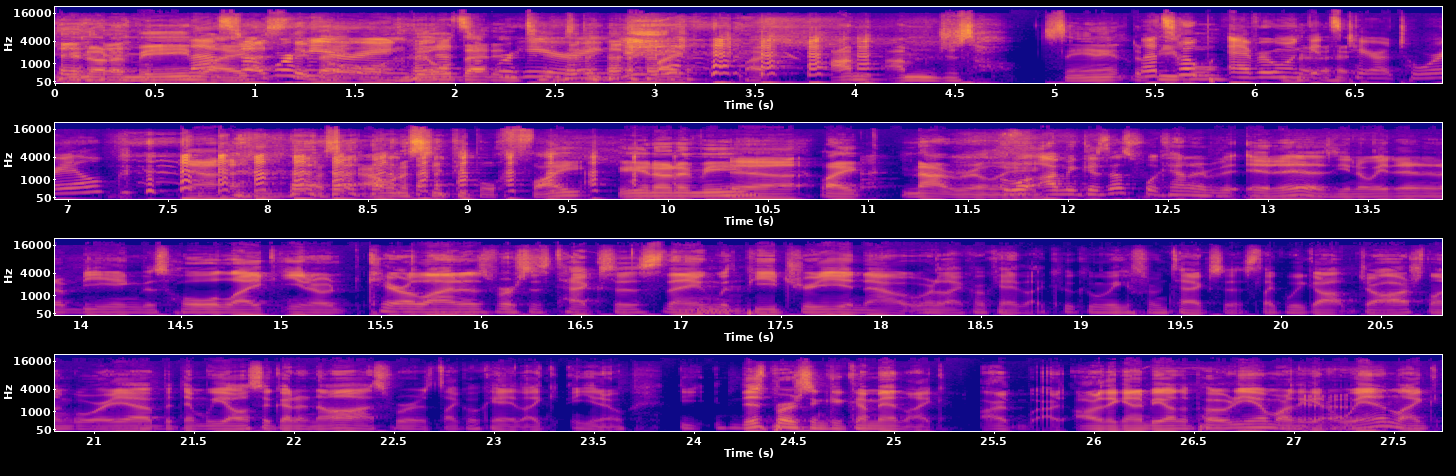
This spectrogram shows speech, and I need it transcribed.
You know what I mean? That's like, what we're hearing. Build That's that what we're intensity. hearing. like, like, I'm, I'm just saying it to Let's people. hope everyone gets territorial. I, like, I want to see people fight. You know what I mean? Yeah. Like, not really. Well, I mean, because that's what kind of it is. You know, it ended up being this whole like you know Carolinas versus Texas thing with mm-hmm. Petrie, and now we're like, okay, like who can we get from Texas? Like we got Josh Longoria, but then we also got an Os where it's like, okay, like you know, this person could come in. Like, are are, are they going to be on the podium? Are they going to win? Like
